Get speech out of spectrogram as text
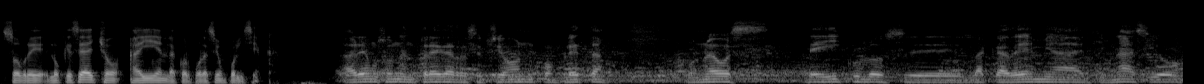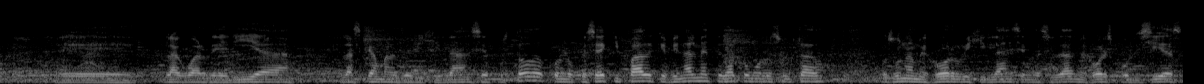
sobre lo que se ha hecho ahí en la corporación policíaca. Haremos una entrega, recepción completa con nuevos vehículos, eh, la academia, el gimnasio, eh, la guardería, las cámaras de vigilancia, pues todo con lo que se ha equipado y que finalmente da como resultado pues una mejor vigilancia en la ciudad, mejores policías,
